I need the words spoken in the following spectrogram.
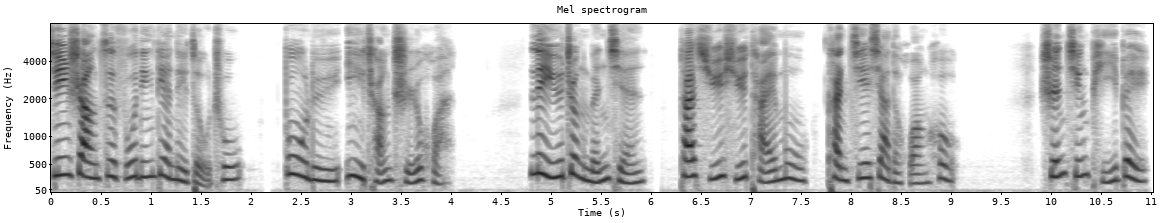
金上自福宁殿内走出，步履异常迟缓，立于正门前。他徐徐抬目看阶下的皇后，神情疲惫、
